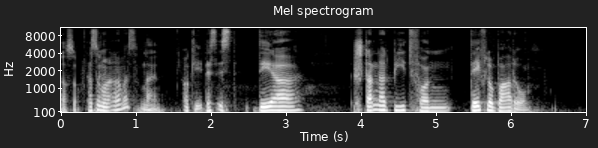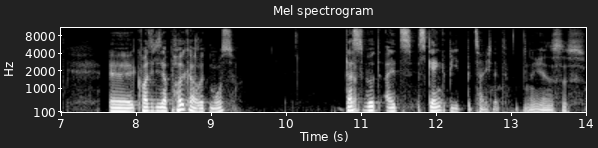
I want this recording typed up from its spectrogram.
Ach so. Hast du noch was? Nein. Okay, das ist der Standardbeat von Dave Lombardo. Äh, quasi dieser Polka-Rhythmus. Das wird als Skankbeat bezeichnet. Nee, das ist.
